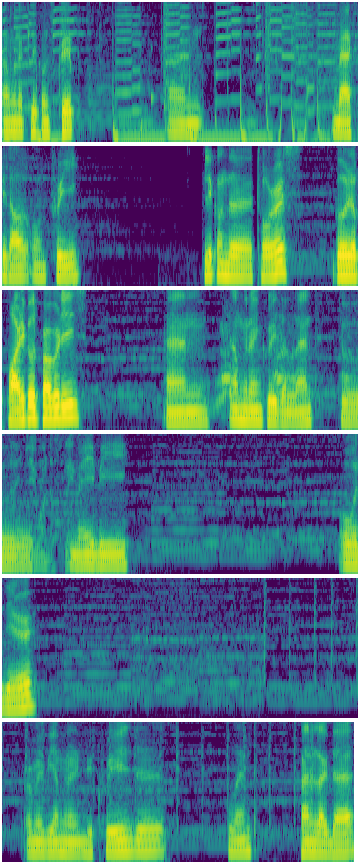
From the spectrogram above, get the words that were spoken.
I'm gonna click on script. And max it out on 3 click on the torus go to the particle properties and I'm gonna increase the length to maybe over there. Or maybe I'm gonna decrease the length kind of like that.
